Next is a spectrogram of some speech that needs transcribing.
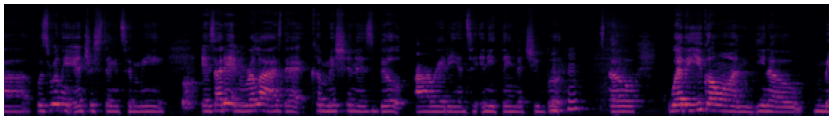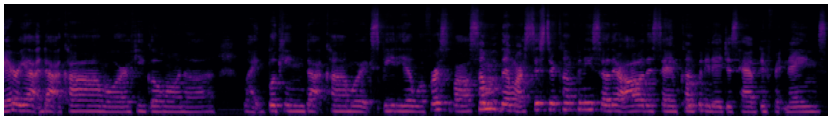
uh, was really interesting to me is I didn't realize that commission is built already into anything that you book. Mm-hmm. So whether you go on, you know, Marriott.com or if you go on uh, like Booking.com or Expedia, well, first of all, some of them are sister companies, so they're all the same company. They just have different names,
